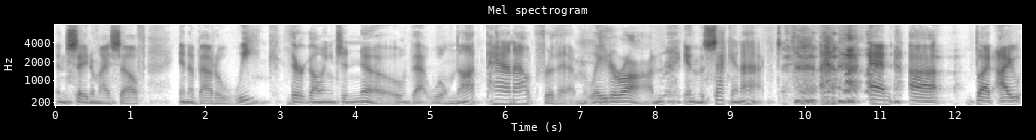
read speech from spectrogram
and say to myself in about a week, they're going to know that will not pan out for them later on in the second act. and uh, but I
